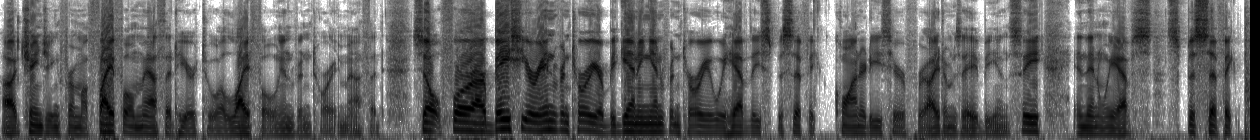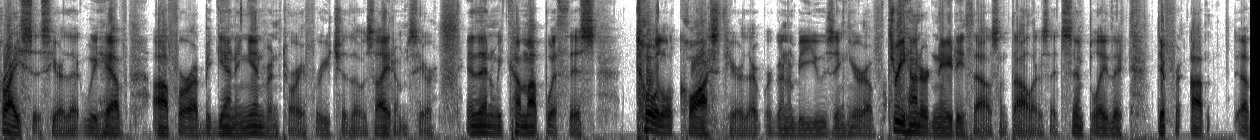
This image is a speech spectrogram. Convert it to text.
uh, changing from a FIFO method here to a LIFO inventory method. So for our base year inventory or beginning inventory we have these specific quantities here for items A B and C and then we have specific prices here that we have uh, for our beginning inventory for each of those items here. And then we come up with this total cost here that we're going to be using here of $380,000. That's simply the different uh, uh,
